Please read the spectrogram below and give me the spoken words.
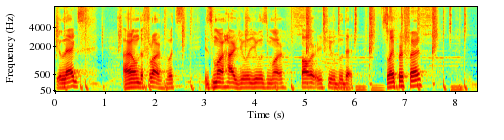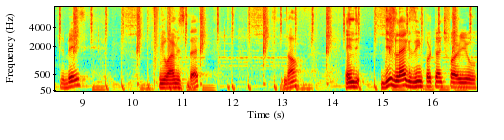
your legs are on the floor, but it's more hard. You use more power if you do that. So I prefer the base, your arm is back, down, and this leg is important for you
